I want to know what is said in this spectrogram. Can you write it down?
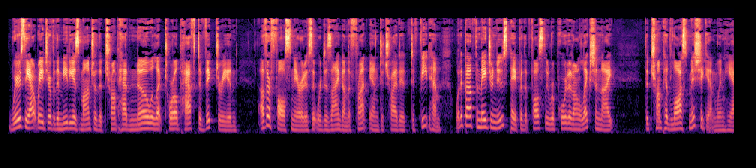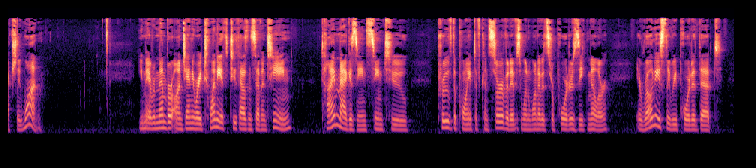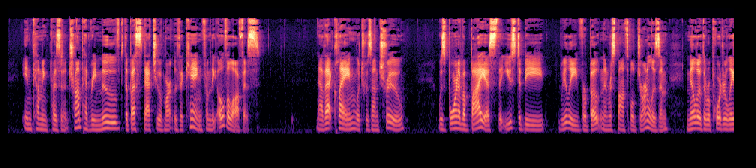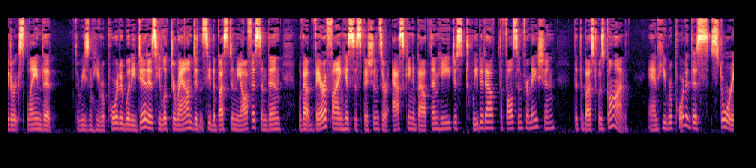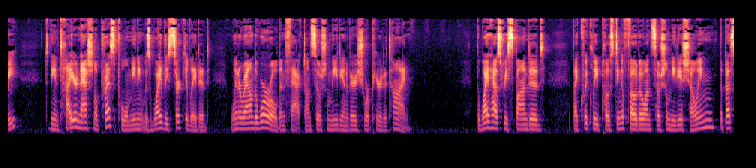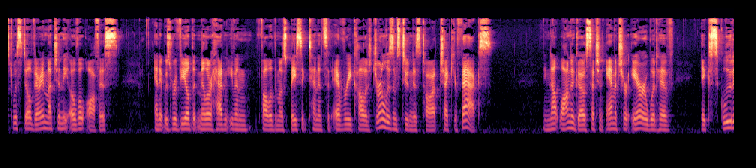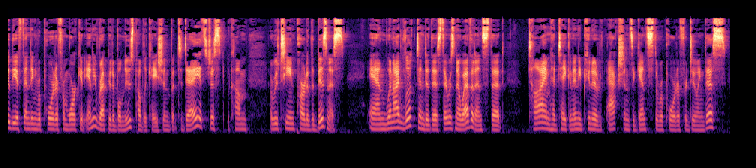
Where's the outrage over the media's mantra that Trump had no electoral path to victory and other false narratives that were designed on the front end to try to defeat him? What about the major newspaper that falsely reported on election night that Trump had lost Michigan when he actually won? You may remember on January 20th, 2017, Time magazine seemed to prove the point of conservatives when one of its reporters, Zeke Miller, erroneously reported that incoming President Trump had removed the bust statue of Martin Luther King from the Oval Office. Now, that claim, which was untrue, was born of a bias that used to be really verboten and responsible journalism. Miller, the reporter, later explained that the reason he reported what he did is he looked around, didn't see the bust in the office, and then, without verifying his suspicions or asking about them, he just tweeted out the false information that the bust was gone. And he reported this story to the entire national press pool, meaning it was widely circulated, went around the world, in fact, on social media in a very short period of time. The White House responded by quickly posting a photo on social media showing the bust was still very much in the Oval Office and it was revealed that Miller hadn't even followed the most basic tenets that every college journalism student is taught check your facts. I mean, not long ago, such an amateur error would have excluded the offending reporter from work at any reputable news publication, but today it's just become a routine part of the business. And when I looked into this, there was no evidence that Time had taken any punitive actions against the reporter for doing this,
